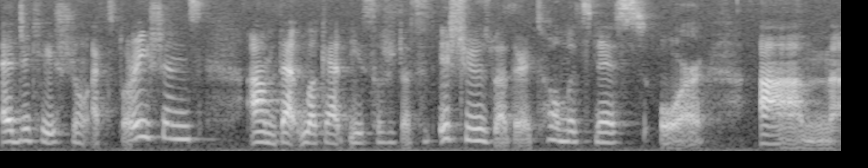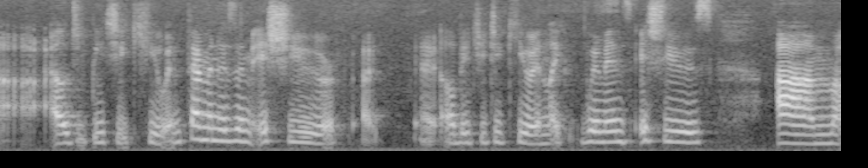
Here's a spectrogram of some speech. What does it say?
educational explorations um, that look at these social justice issues, whether it's homelessness or um, LGBTQ and feminism issue or uh, LGBTQ and like women's issues um,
